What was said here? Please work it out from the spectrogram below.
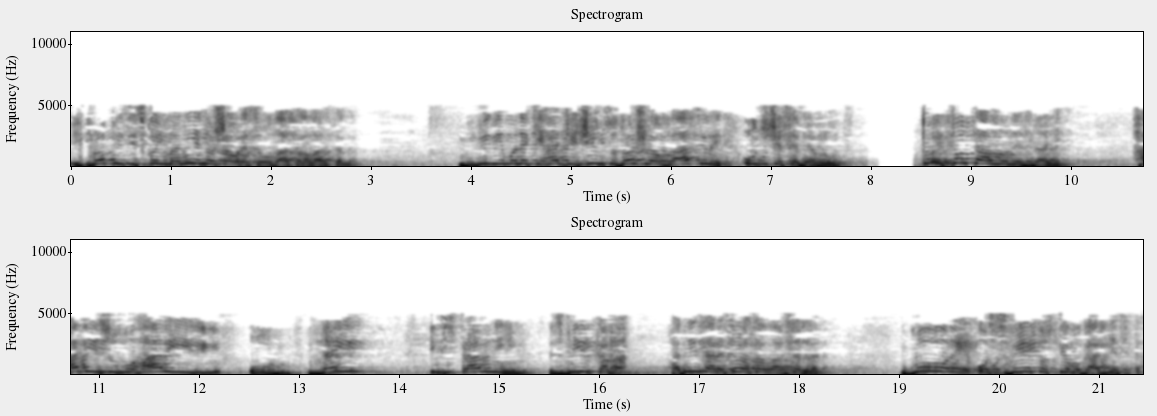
I propisi s kojima nije došao Resulullah sallallahu alejhi sallam. Mi vidimo neke hađe čim su došle oglasili ući će se mevlud. To je totalno neznanje. Hadis u Buhari u najispravnijim zbirkama hadisa Resulullah sallallahu alejhi sallam govore o svetosti ovoga mjesta.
